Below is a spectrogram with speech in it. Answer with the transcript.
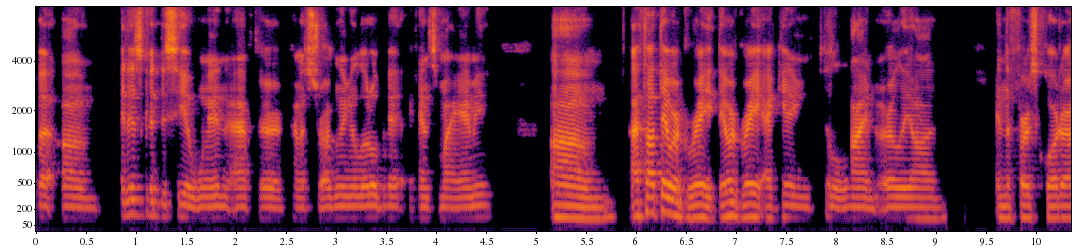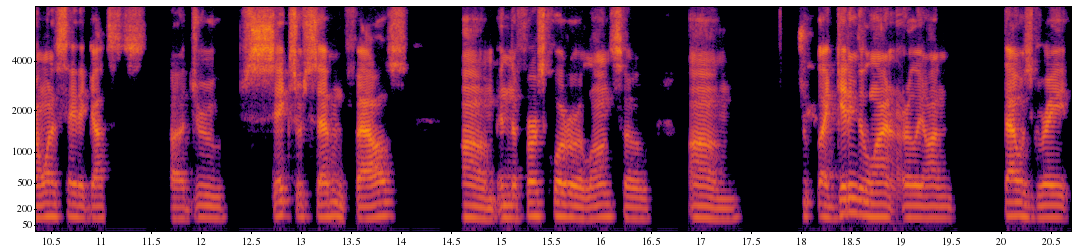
but um, it is good to see a win after kind of struggling a little bit against Miami. Um, I thought they were great. They were great at getting to the line early on in the first quarter. I want to say they got uh, drew six or seven fouls um, in the first quarter alone. So, um, like getting to the line early on that was great.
